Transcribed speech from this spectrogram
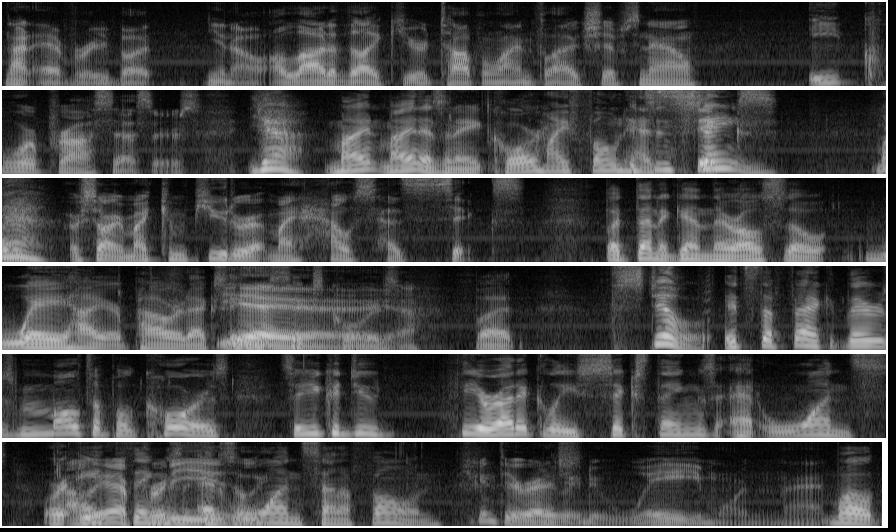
not every, but you know, a lot of like your top of line flagships now, eight core processors. Yeah, mine mine has an eight core. My phone It's has insane. six. My, Yeah. or sorry, my computer at my house has six. But then again, they're also way higher powered x86 Yeah, yeah, yeah, cores. yeah. But still, it's the fact there's multiple cores, so you could do theoretically six things at once or Oh, eight yeah, things pretty at easily. once on a phone. You can theoretically do way more than that. Well,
